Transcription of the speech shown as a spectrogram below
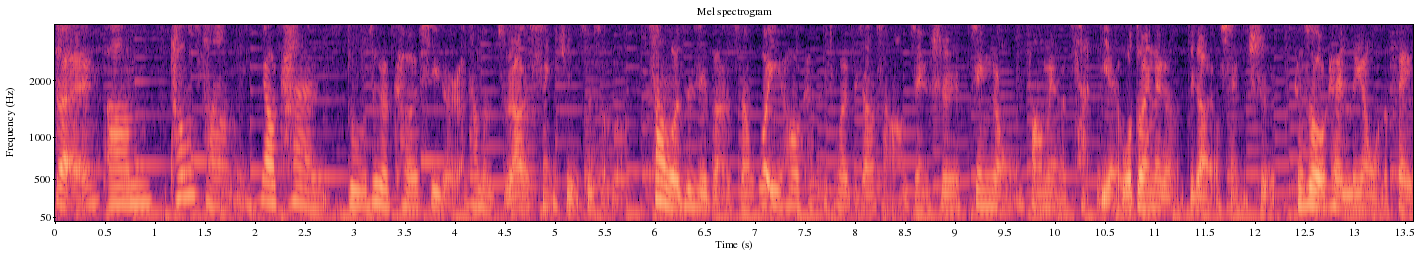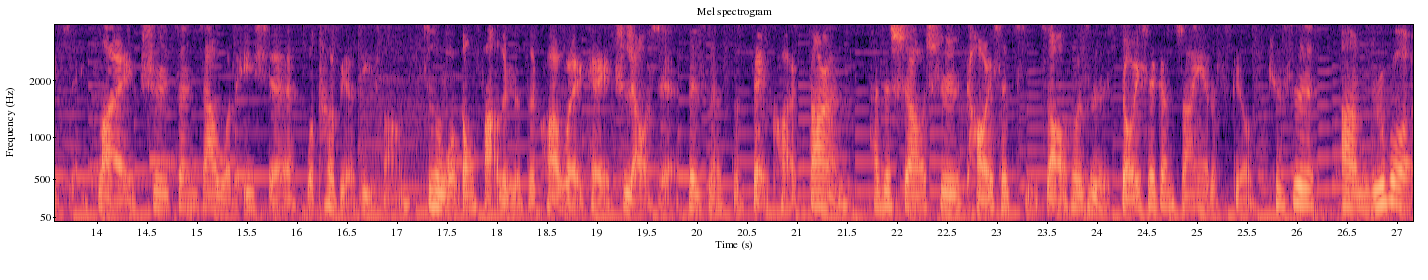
对，嗯，通常要看读这个科系的人，他们主要的兴趣是什么。像我自己本身，我以后可能就会比较想要进去金融方面的产业，我对那个比较有兴趣。可是我可以利用我的背景来去增加我的一些我特别的地方，就是我懂法律的这块，我也可以去了解 business 的这一块。当然，还是需要去考一些执照，或者是有一些更专业的 skill。可是，嗯，如果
